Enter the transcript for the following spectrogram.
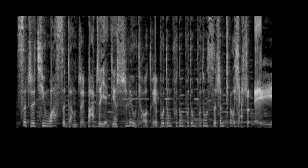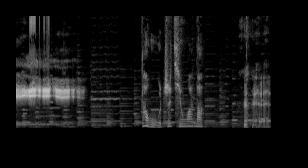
四只青蛙四张嘴，八只眼睛十六条腿，扑通扑通扑通扑通四声跳下水。那五只青蛙呢？呵呵呵。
